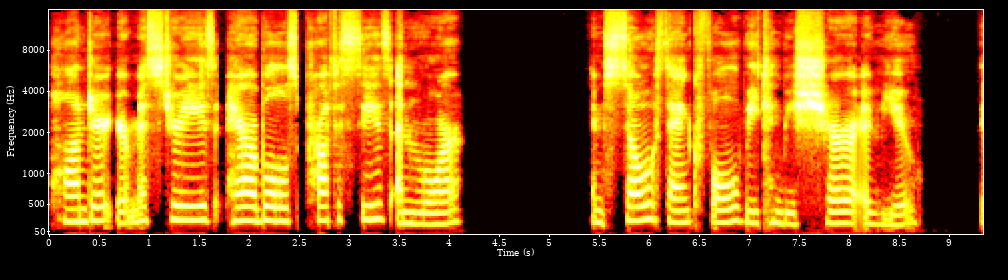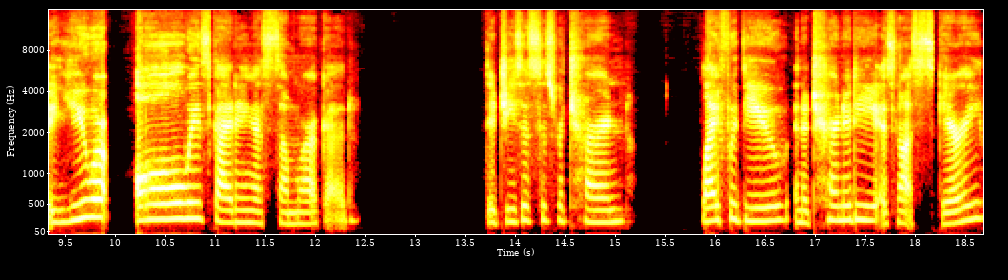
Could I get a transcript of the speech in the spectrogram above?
ponder your mysteries, parables, prophecies, and more. I'm so thankful we can be sure of you, that you are always guiding us somewhere good. That Jesus' return, life with you in eternity is not scary.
